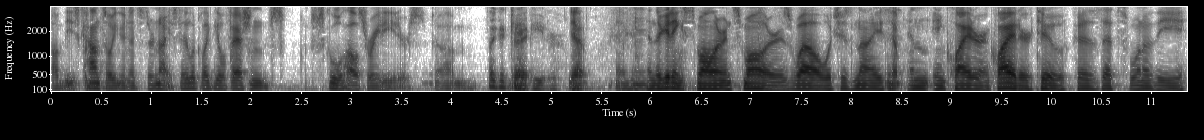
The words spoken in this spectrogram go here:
of these console units. They're nice. They look like the old-fashioned s- schoolhouse radiators. Um, Like a camp heater. yeah. yeah. And they're getting smaller and smaller as well, which is nice, Yep. and, and quieter and quieter too, because that's one of the,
